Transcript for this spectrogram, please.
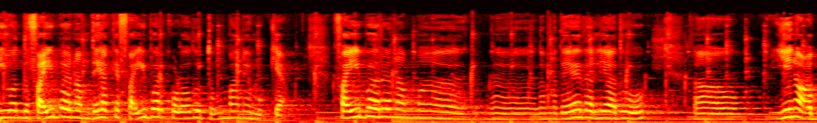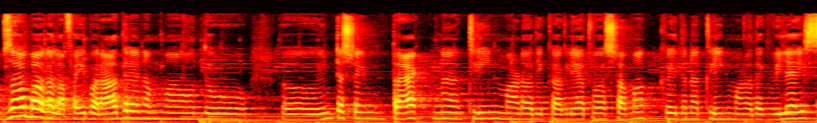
ಈ ಒಂದು ಫೈಬರ್ ನಮ್ಮ ದೇಹಕ್ಕೆ ಫೈಬರ್ ಕೊಡೋದು ತುಂಬಾ ಮುಖ್ಯ. ಫೈಬರ್ ನಮ್ಮ ನಮ್ಮ ದೇಹದಲ್ಲಿ ಅದು ಏನು ಅಬ್ಸಾರ್ಬ್ ಆಗಲ್ಲ ಫೈಬರ್ ಆದರೆ ನಮ್ಮ ಒಂದು ಇಂಟೆಸ್ಟೈನ್ ಟ್ರ್ಯಾಕ್ನ ಕ್ಲೀನ್ ಮಾಡೋದಕ್ಕಾಗಲಿ ಅಥವಾ ಸ್ಟಮಕ್ ಇದನ್ನು ಕ್ಲೀನ್ ಮಾಡೋದಕ್ಕೆ ವಿಲೈಸ್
